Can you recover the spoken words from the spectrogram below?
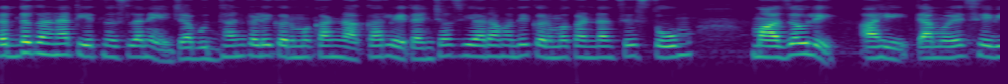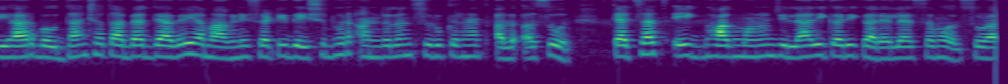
रद्द करण्यात येत नसल्याने ज्या बुद्धांकडे कर्मकांड नाकारले त्यांच्याच विहारामध्ये कर्मकांडांचे स्तोम माजवले आहे. त्यामुळेच हे विहार बौद्धांच्या ताब्यात द्यावे या मागणीसाठी देशभर आंदोलन सुरू करण्यात आलं असून त्याचाच एक भाग म्हणून जिल्हाधिकारी कार्यालयासमोर सोळा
